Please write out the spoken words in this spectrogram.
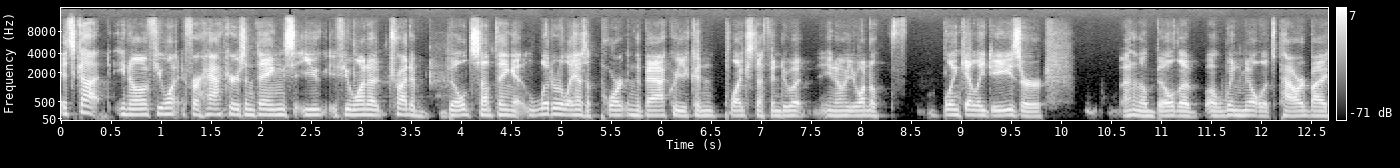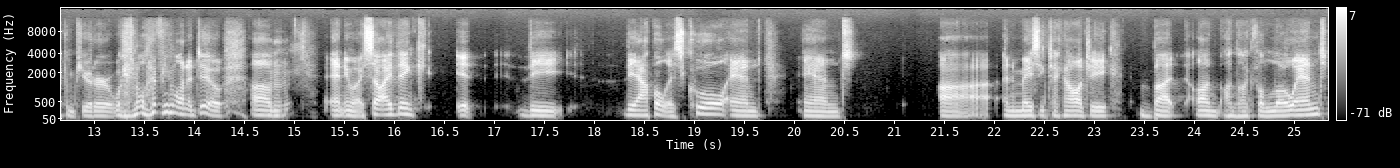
it's got you know if you want for hackers and things you if you want to try to build something it literally has a port in the back where you can plug stuff into it you know you want to blink leds or i don't know build a, a windmill that's powered by a computer whatever you want to do um, mm-hmm. anyway so i think it the the apple is cool and and uh, an amazing technology but on on like the low end,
